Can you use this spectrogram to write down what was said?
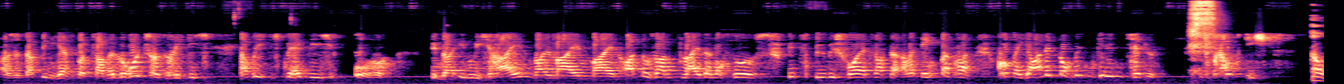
Also da bin ich erstmal zusammengerutscht, also richtig, habe richtig gemerkt, wie ich, oh, da in mich rein, weil mein, mein Ordnungsamtsleiter noch so spitzbübisch vorher gesagt hat, aber denk mal dran, komm mal ja nicht noch mit dem gelben Zettel. Ich brauch dich. Au,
